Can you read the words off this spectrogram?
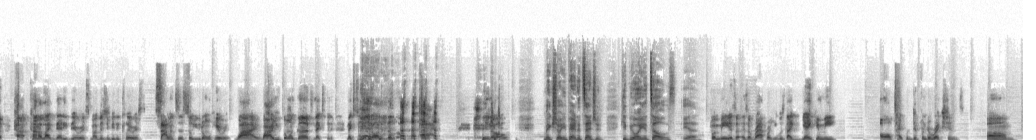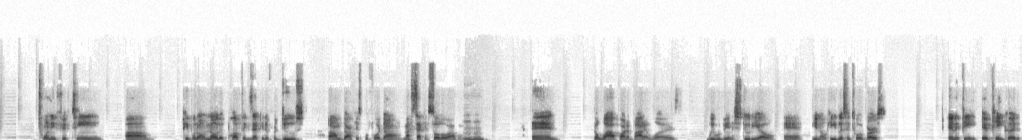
kind of like Daddy Dearest, my vision be the clearest Silences so you don't hear it. Why? Why are you throwing guns next to next to your daughter? you know. Make sure you're paying attention. Keep you on your toes. Yeah. For me, as a as a rapper, he was like yanking me all type of different directions. Um, 2015. Um, people don't know that Puff executive produced um, Darkest Before Dawn, my second solo album. Mm-hmm. And the wild part about it was we would be in the studio and you know he'd listen to a verse and if he if he could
